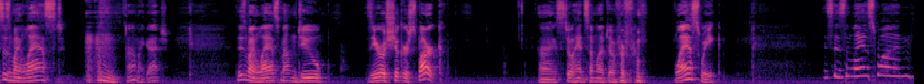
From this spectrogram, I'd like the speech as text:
This is my last. oh my gosh. This is my last Mountain Dew Zero Sugar Spark. I still had some left over from last week. This is the last one.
